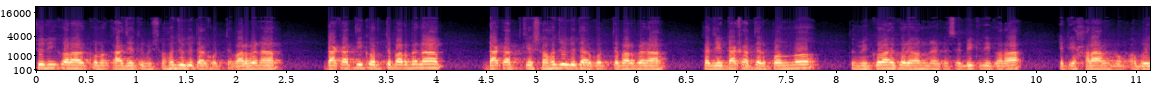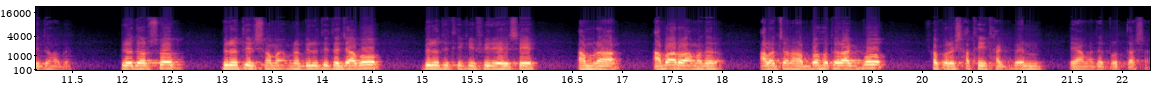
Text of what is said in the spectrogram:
চুরি করার কোনো কাজে তুমি সহযোগিতা করতে পারবে না, ডাকাতি করতে পারবে না, ডাকাতকে সহযোগিতা করতে পারবে না। কাজে ডাকাতের পণ্য তুমি ক্রয় করে অন্যের কাছে বিক্রি করা, এটি হারাম এবং অবৈধ হবে। প্রিয় দর্শক, বিরতির সময় আমরা বিরতিতে যাব। বিরতি থেকে ফিরে এসে আমরা আবারও আমাদের আলোচনা অব্যাহত রাখব। সকলের সাথেই থাকবেন এ আমাদের প্রত্যাশা।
